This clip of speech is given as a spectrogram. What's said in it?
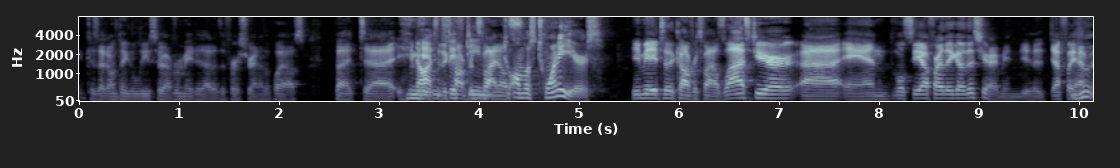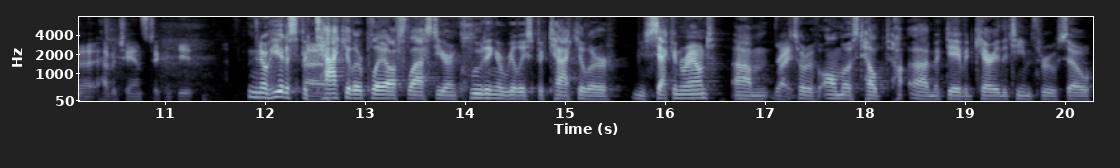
because uh, I don't think the Leafs have ever made it out of the first round of the playoffs. But uh, he Not made it to the 15, conference finals, almost twenty years. He made it to the conference finals last year, uh, and we'll see how far they go this year. I mean, you definitely mm-hmm. have a have a chance to compete. You know, he had a spectacular uh, playoffs last year, including a really spectacular second round. Um, right, sort of almost helped uh, McDavid carry the team through. So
